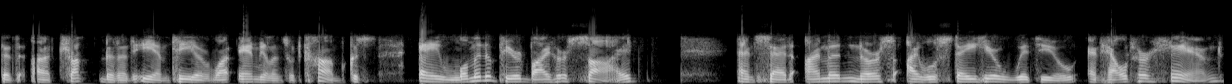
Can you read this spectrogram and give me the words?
that a truck, that an EMT or what ambulance would come, because a woman appeared by her side and said, I'm a nurse, I will stay here with you, and held her hand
